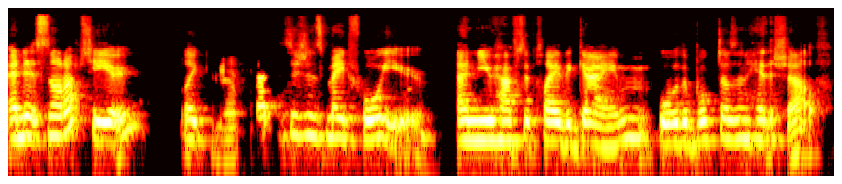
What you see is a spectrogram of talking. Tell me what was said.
and it's not up to you. Like Yep. that decision's made for you, and you have to play the game, or the book doesn't hit the shelf.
